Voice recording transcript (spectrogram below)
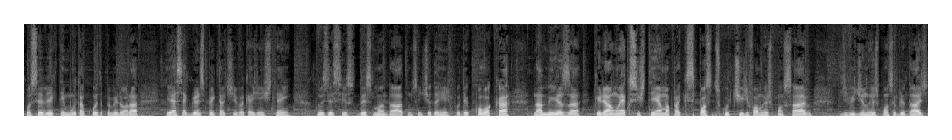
você vê que tem muita coisa para melhorar e essa é a grande expectativa que a gente tem no exercício desse mandato, no sentido da gente poder colocar na mesa, criar um ecossistema para que se possa discutir de forma responsável, dividindo responsabilidades,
